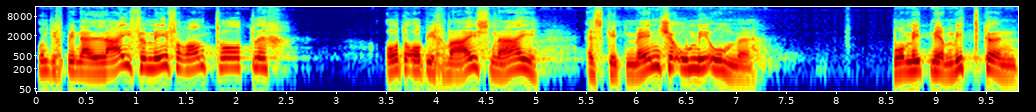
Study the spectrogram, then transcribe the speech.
und ich bin allein für mich verantwortlich oder ob ich weiß, nein, es gibt Menschen um mich herum, die mit mir mitgehen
